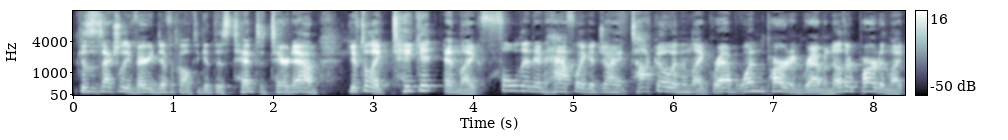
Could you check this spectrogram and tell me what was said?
because it's actually very difficult to get this tent to tear down. You have to like take it and like fold it in half like a giant taco and then like grab one part and grab another part and like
